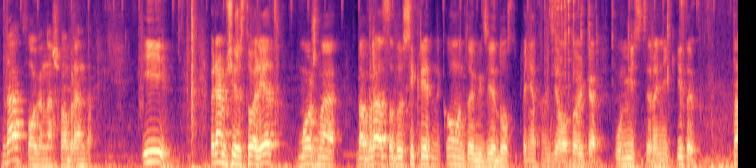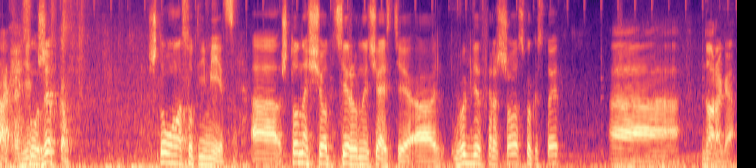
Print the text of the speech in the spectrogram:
Да, слоган нашего бренда. И прямо через туалет можно добраться до секретной комнаты, где доступ, понятное дело, только у мистера Никиты. Так, служебка. Что у нас тут имеется? А, что насчет серверной части? А, выглядит хорошо, сколько стоит? А, дорого.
